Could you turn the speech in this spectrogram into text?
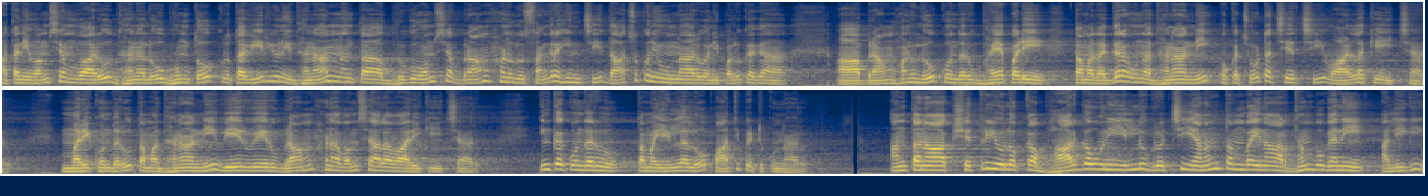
అతని వంశం వారు ధనలోభంతో కృతవీర్యుని ధనాన్నంతా భృగువంశ బ్రాహ్మణులు సంగ్రహించి దాచుకొని ఉన్నారు అని పలుకగా ఆ బ్రాహ్మణులు కొందరు భయపడి తమ దగ్గర ఉన్న ధనాన్ని ఒకచోట చేర్చి వాళ్ళకే ఇచ్చారు. మరికొందరు తమ ధనాన్ని వేర్వేరు బ్రాహ్మణ వంశాల వారికి ఇచ్చారు. ఇంకా కొందరు తమ ఇళ్ళలో పాతిపెట్టుకున్నారు అంతనా క్షత్రియులొక్క భార్గవుని ఇల్లు గ్రొచ్చి అనంతంబైన అర్ధంబుగని అలిగి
